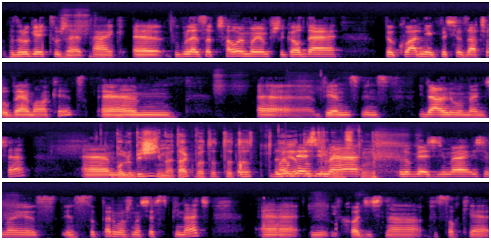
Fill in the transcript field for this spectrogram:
w drugiej turze, tak. W ogóle zacząłem moją przygodę dokładnie, gdy się zaczął bear market, um, e, więc, więc w idealnym momencie. Um, Bo lubisz zimę, tak? Bo to, to, to ma lubię zimę, lubię zimę, zima jest, jest super, można się wspinać e, i, i wchodzić na wysokie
